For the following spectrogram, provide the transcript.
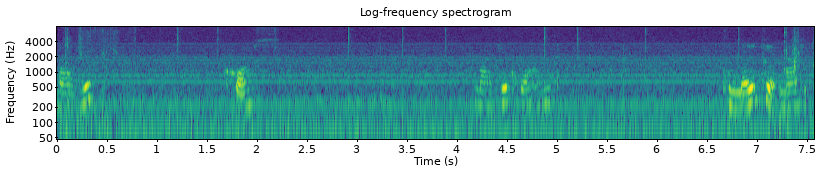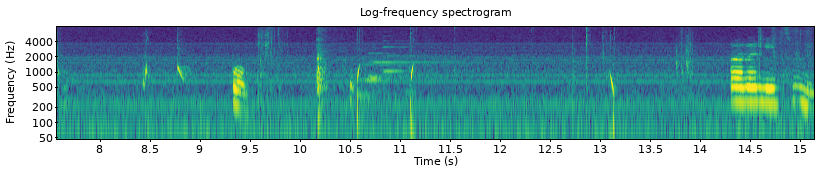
Magic. Of course. Magic wand. To make it magical. Boom. I need some meat.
